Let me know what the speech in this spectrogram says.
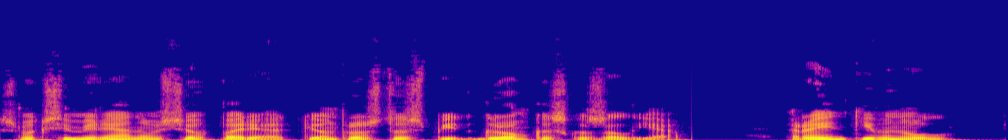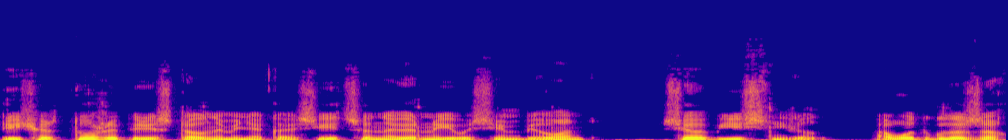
«С Максимилианом все в порядке, он просто спит», — громко сказал я. Рейн кивнул. Ричард тоже перестал на меня коситься, наверное, его симбионт все объяснил, а вот в глазах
